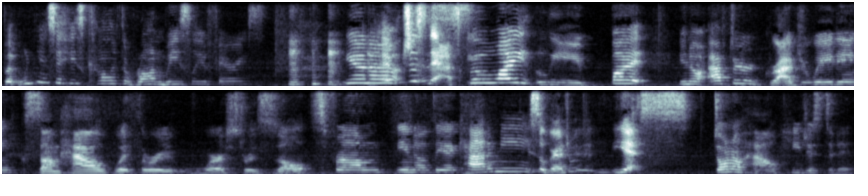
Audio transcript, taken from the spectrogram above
But wouldn't you say he's kind of like the Ron Weasley of fairies? You know, I'm just asking. slightly, but you know, after graduating somehow with the re- worst results from you know the academy. He still graduated. yes, don't know how he just did it.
